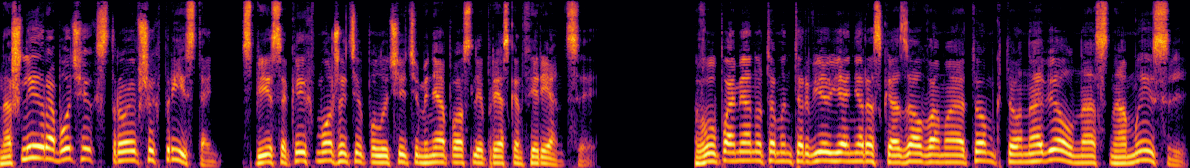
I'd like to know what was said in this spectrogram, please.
Нашли рабочих, строивших пристань. Список их можете получить у меня после пресс-конференции. В упомянутом интервью я не рассказал вам и о том, кто навел нас на мысль,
